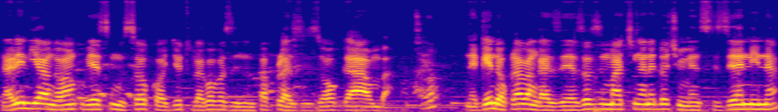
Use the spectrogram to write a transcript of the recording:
nali ndyawo nga bankubya esimu sooka ojjo tulabe oba zino empapula zizogamba negenda okulaba nga zeezo zimakinga ne documents zenina.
